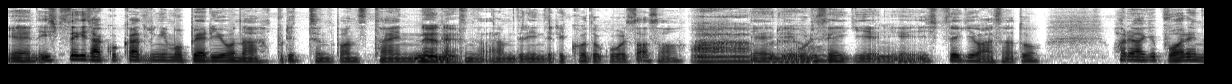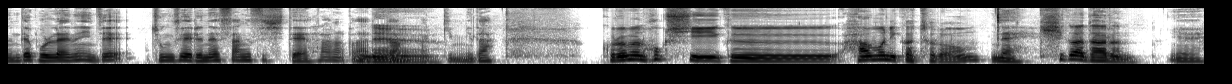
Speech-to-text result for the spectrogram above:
예, 20세기 작곡가 중에 뭐 베리오나 브리튼 번스타인 네네. 같은 사람들이 이제 리코더 곡을 써서 아, 예, 이제 그래요? 우리 세기 음. 예, 20세기 와서도 화려하게 부활했는데 본래는 이제 중세 르네상스 시대에 사랑을 받았던 네. 악기입니다. 그러면 혹시 그 하모니카처럼 네, 키가 다른 예.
